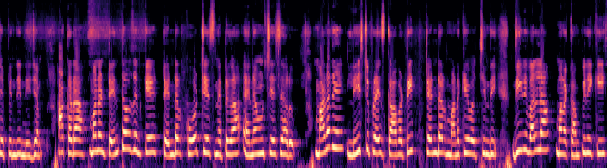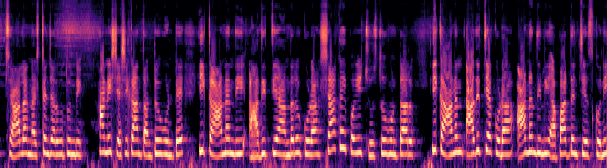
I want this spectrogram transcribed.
చెప్పింది నిజం. అక్కడ మనం టెన్ థౌజండ్కే టెండర్ కోట్ చేసినట్టుగా అనౌన్స్ చేశారు. మనదే లీస్ట్ ప్రైస్ కాబట్టి టెండర్ మనకే వచ్చింది. దీనివల్ల మన కంపెనీకి చాలా నష్టం జరుగుతుంది అని శశికాంత్ అంటూ ఉంటే ఇక ఆనంది ఆదిత్య అందరూ కూడా షాక్ అయిపోయి చూస్తూ ఉంటారు. ఇక ఆనంద్ ఆదిత్య కూడా ఆనందిని అపార్థం చేసుకొని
